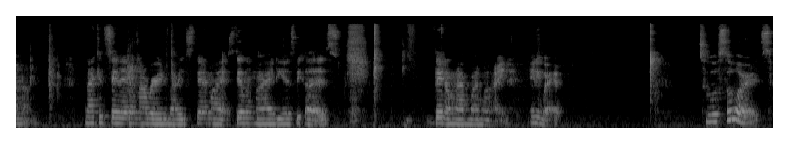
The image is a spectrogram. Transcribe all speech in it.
um, and I could say that I'm not worried about stealing my, stealing my ideas because they don't have my mind. Anyway, Two of Swords.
